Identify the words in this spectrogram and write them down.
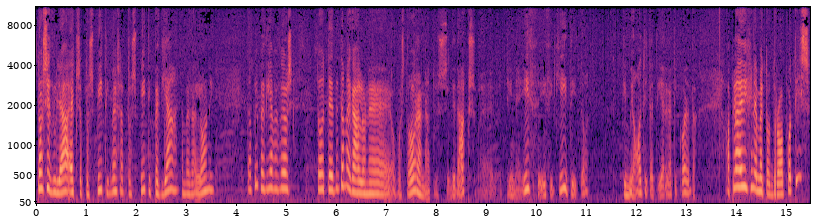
τόση δουλειά έξω από το σπίτι, μέσα από το σπίτι, παιδιά να μεγαλώνει, τα οποία παιδιά βεβαίως τότε δεν τα μεγάλωνε όπως τώρα να τους διδάξουμε τι είναι ήθη, ηθική, τι το, τιμιότητα, τι εργατικότητα. Απλά έδειχνε με τον τρόπο της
